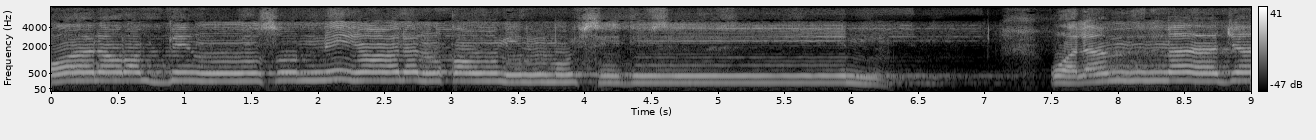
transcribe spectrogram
قال رب انصرني على القوم المفسدين. ولما جاءت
